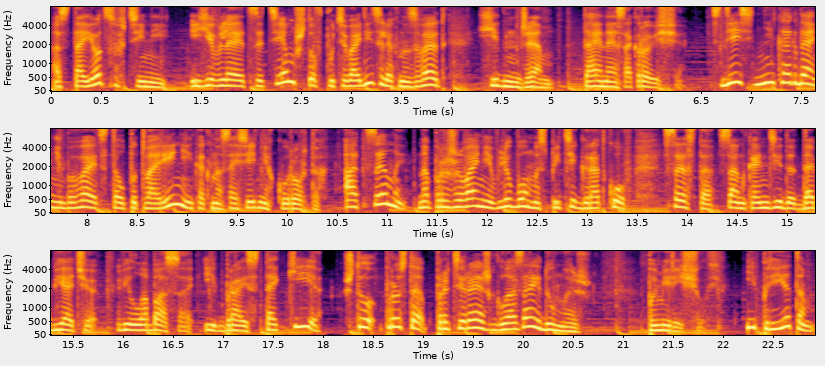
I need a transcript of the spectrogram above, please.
остается в тени и является тем, что в путеводителях называют «hidden gem» – «тайное сокровище». Здесь никогда не бывает столпотворений, как на соседних курортах, а цены на проживание в любом из пяти городков – Сеста, Сан-Кандида, Добьяча, Виллабаса и Брайс – такие, что просто протираешь глаза и думаешь – померещилось. И при этом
